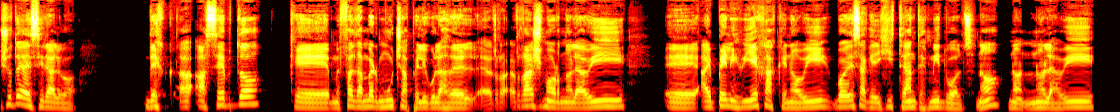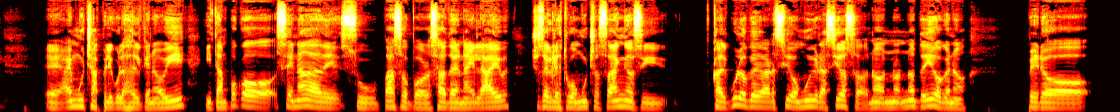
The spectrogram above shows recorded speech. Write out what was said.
Yo te voy a decir algo. Des- acepto que me faltan ver muchas películas de él. Rushmore no la vi. Eh, hay pelis viejas que no vi. Esa que dijiste antes, Meatballs, ¿no? No, no la vi. Eh, hay muchas películas del que no vi. Y tampoco sé nada de su paso por Saturday Night Live. Yo sé que le estuvo muchos años y calculo que debe haber sido muy gracioso. No, no, no te digo que no. Pero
